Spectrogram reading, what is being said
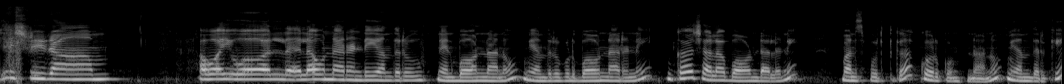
జై శ్రీరామ్. హవ్ యు ఆల్ ఎలా ఉన్నారండి అందరూ? నేను బాగున్నాను. మీ అందరూ కూడా బాగున్నారని ఇంకా చాలా బాగుండాలని మనస్ఫూర్తిగా కోరుకుంటున్నాను మీ అందరికీ.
